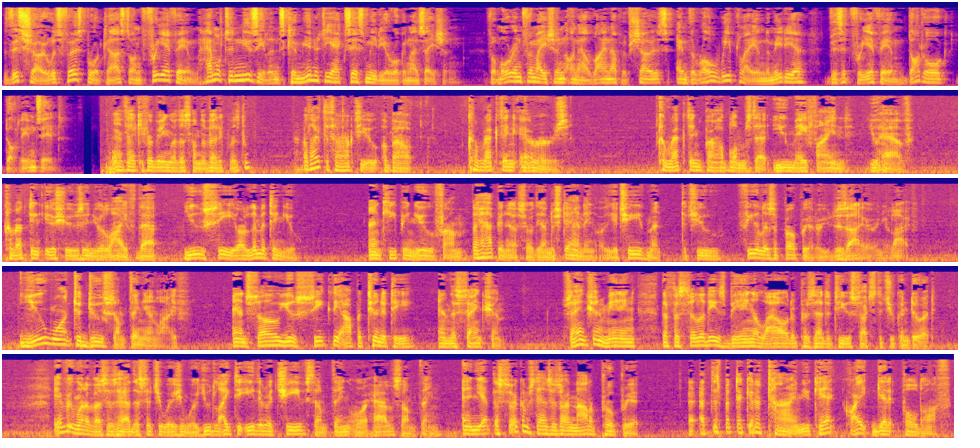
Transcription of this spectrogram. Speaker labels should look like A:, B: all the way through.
A: This show was first broadcast on Free FM, Hamilton, New Zealand's community access media organisation. For more information on our lineup of shows and the role we play in the media, visit freefm.org.nz.
B: And thank you for being with us on the Vedic Wisdom. I'd like to talk to you about correcting errors, correcting problems that you may find you have, correcting issues in your life that you see are limiting you and keeping you from the happiness or the understanding or the achievement that you feel is appropriate or you desire in your life. You want to do something in life, and so you seek the opportunity and the sanction. Sanction meaning the facilities being allowed or presented to you such that you can do it. Every one of us has had the situation where you'd like to either achieve something or have something, and yet the circumstances are not appropriate at this particular time, you can't quite get it pulled off.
